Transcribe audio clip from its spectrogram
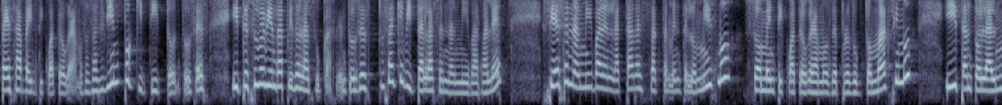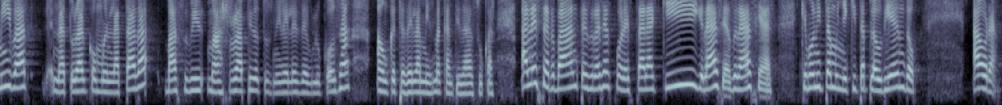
pesa 24 gramos, o sea, es bien poquitito, entonces, y te sube bien rápido el azúcar. Entonces, pues hay que evitarlas en almíbar, ¿vale? Si es en almíbar enlatada es exactamente lo mismo, son 24 gramos de producto máximo, y tanto la almíbar natural como enlatada va a subir más rápido tus niveles de glucosa, aunque te dé la misma cantidad de azúcar. Ale Cervantes, gracias por estar aquí, gracias, gracias. Qué bonita muñequita aplaudiendo. Ahora,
